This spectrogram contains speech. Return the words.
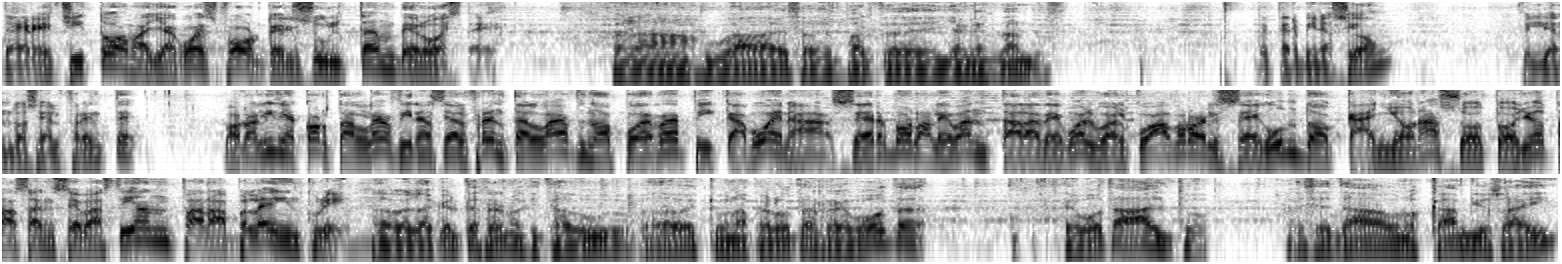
Derechito a Mayagüez Ford, el sultán del oeste. Buena jugada esa de parte de Jan Hernández. Determinación, filiando hacia el frente. Va una línea corta, left, viene hacia el frente, left, no puede, pica buena. Servo la levanta, la devuelve al cuadro. El segundo cañonazo Toyota San Sebastián para Blaine Green. La verdad que el terreno aquí está duro. Cada vez que una pelota rebota, rebota alto. A veces da unos cambios ahí.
